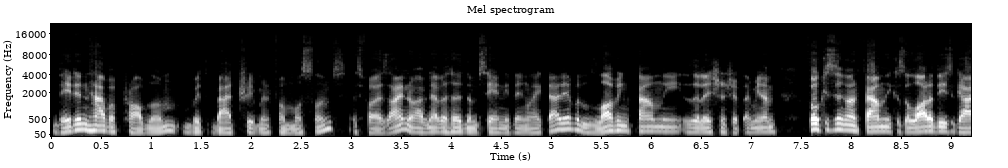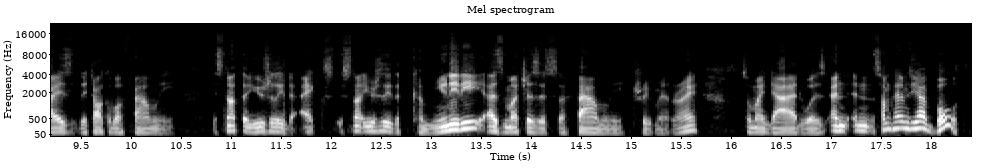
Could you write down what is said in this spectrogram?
They didn't have a problem with bad treatment from Muslims, as far as I know. I've never heard them say anything like that. They have a loving family relationship. I mean, I'm focusing on family because a lot of these guys they talk about family. It's not the usually the ex. It's not usually the community as much as it's a family treatment, right? So my dad was, and and sometimes you have both.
